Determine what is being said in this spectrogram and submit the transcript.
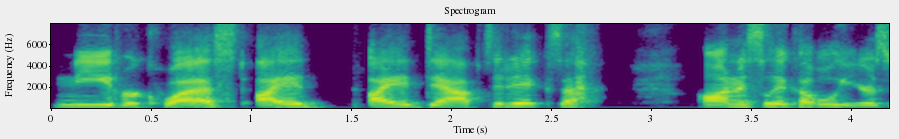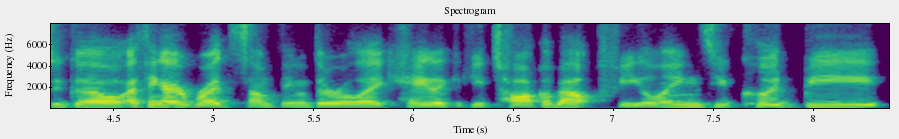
need, request. I I adapted it because honestly a couple years ago, I think I read something that they were like, hey, like if you talk about feelings, you could be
